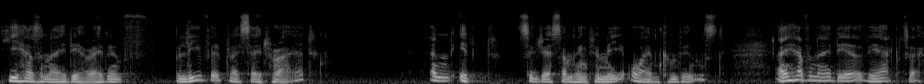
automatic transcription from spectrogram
He has an idea. I don't believe it, but I say try it. And it suggests something to me, or I'm convinced. I have an idea, the actor,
